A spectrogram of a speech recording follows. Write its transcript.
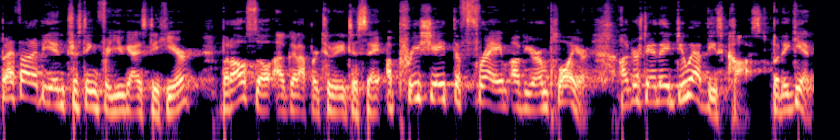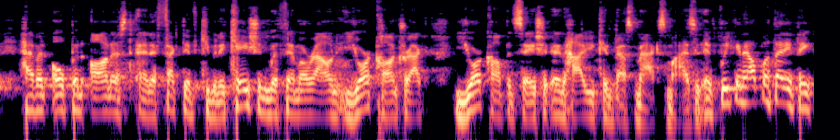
But I thought it'd be interesting for you guys to hear, but also a good opportunity to say appreciate the frame of your employer. Understand they do have these costs, but again, have an open, honest, and effective communication with them around your contract, your compensation, and how you can best maximize it. If we can help with anything,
